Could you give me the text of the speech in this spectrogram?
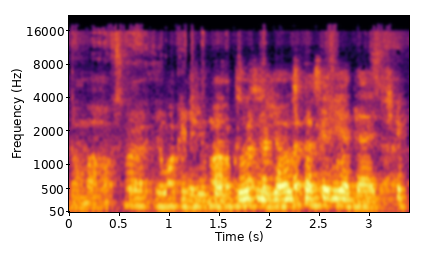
Não, Marrocos, vai, eu acredito tá que Marrocos todos os jogos com seriedade.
